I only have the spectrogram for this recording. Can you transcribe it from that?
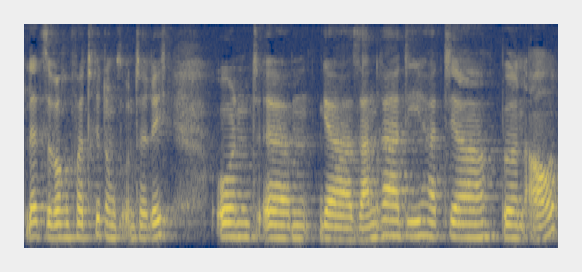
letzte Woche Vertretungsunterricht. Und ähm, ja, Sandra, die hat ja Burnout.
